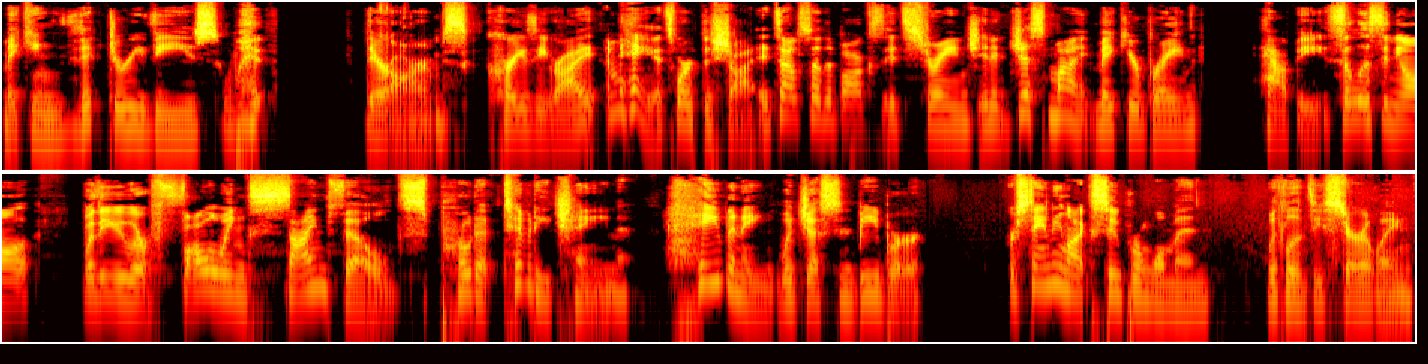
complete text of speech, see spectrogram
making victory V's with their arms. Crazy, right? I mean, hey, it's worth the shot. It's outside the box, it's strange, and it just might make your brain happy. So listen, y'all, whether you are following Seinfeld's productivity chain, havening with Justin Bieber, or standing like Superwoman with Lindsey Stirling,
